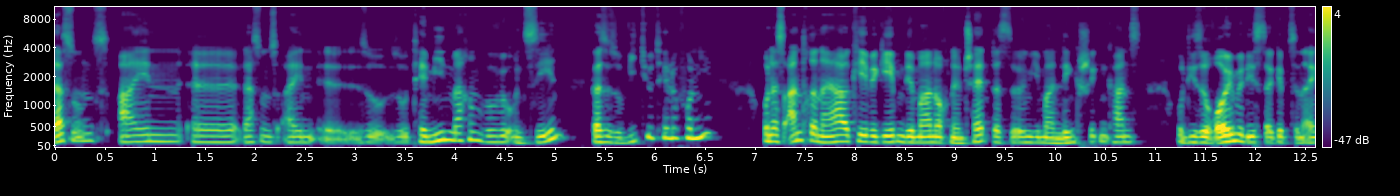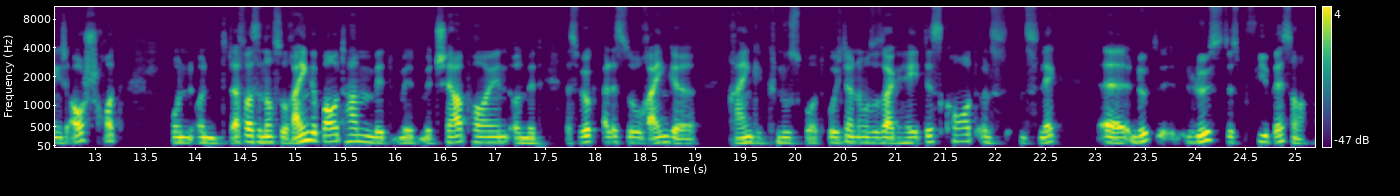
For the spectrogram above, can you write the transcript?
„Lass uns ein äh, lass uns ein, äh, so so Termin machen, wo wir uns sehen“, quasi so Videotelefonie. Und das andere, na ja, okay, wir geben dir mal noch 'nen Chat, dass du irgendwie mal 'n Link schicken kannst. Und diese Räume, die es da gibt, sind eigentlich auch Schrott. Und und das, was sie noch so reingebaut haben mit mit mit SharePoint und mit das wirkt alles so reinge reingeknuspert, wo ich dann immer so sage: „Hey, Discord und und Slack, äh, löst das viel besser.“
